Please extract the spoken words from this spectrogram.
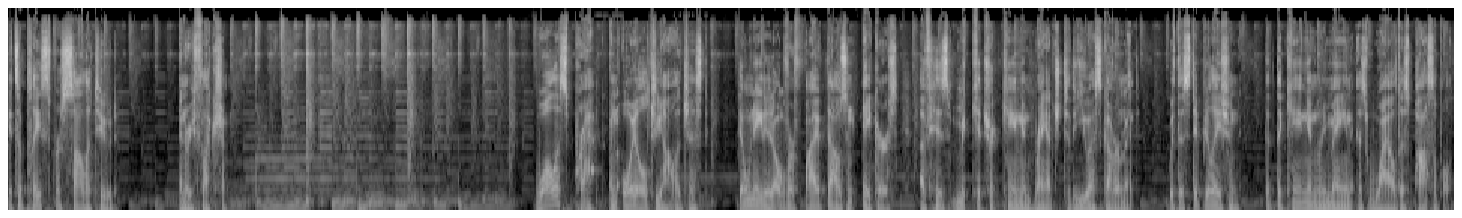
It's a place for solitude and reflection. Wallace Pratt, an oil geologist, donated over 5,000 acres of his McKittrick Canyon Ranch to the U.S. government, with the stipulation that the canyon remain as wild as possible.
